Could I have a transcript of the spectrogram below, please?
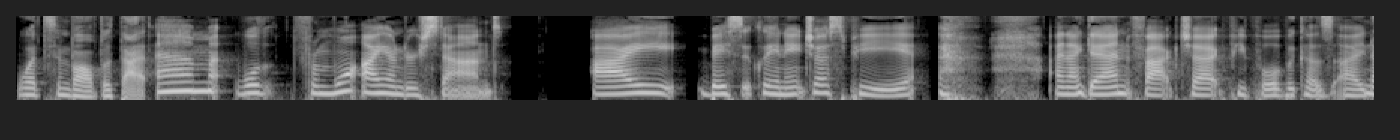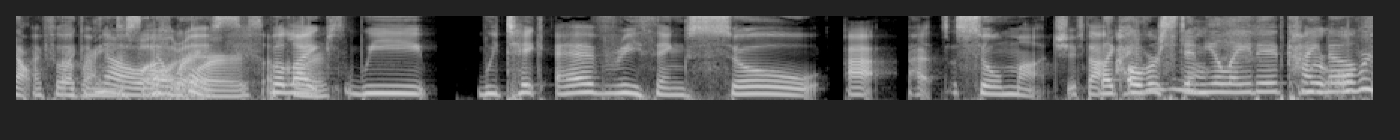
What's involved with that? Um, well, from what I understand, I basically an HSP, and again, fact check people because I No, I feel like of I'm. No, of course. of but like we we take everything so at, at so much if that Like I overstimulated, kind We're of. over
